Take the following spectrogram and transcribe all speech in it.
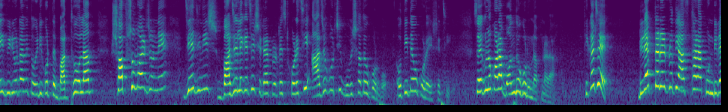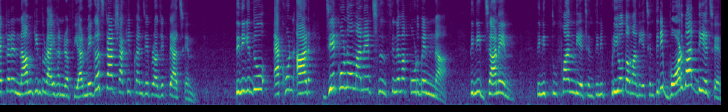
এই ভিডিওটা আমি তৈরি করতে বাধ্য হলাম। সব সময়ের জন্যে যে জিনিস বাজে লেগেছে সেটার প্রোটেস্ট করেছি, আজও করছি, ভবিষ্যতেও করব, অতীতেও করে এসেছি। সো এগুলো করা বন্ধ করুন আপনারা, ঠিক আছে? ডিরেক্টরের প্রতি আস্থা রাখুন ডিরেক্টরের নাম কিন্তু রাইহান রাফি, আর মেগাস্টার শাকিব খান যে প্রজেক্টে আছেন, তিনি কিন্তু এখন আর যে কোনো মানের সিনেমা করবেন না। তিনি জানেন, তিনি তুফান দিয়েছেন, তিনি প্রিয়তমা দিয়েছেন, তিনি বরবাদ দিয়েছেন,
